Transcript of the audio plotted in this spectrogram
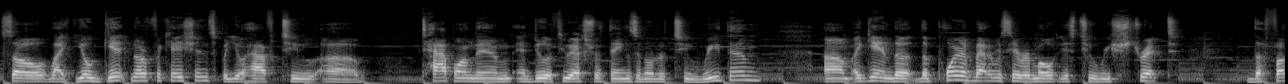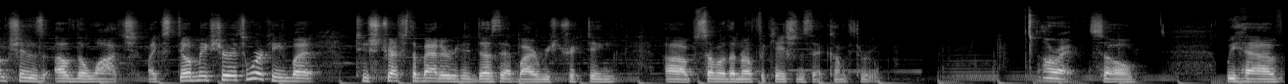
So, like, you'll get notifications, but you'll have to uh, tap on them and do a few extra things in order to read them. Um, again, the, the point of battery saver mode is to restrict the functions of the watch. Like still make sure it's working, but to stretch the battery, and it does that by restricting uh, some of the notifications that come through. All right, so we have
